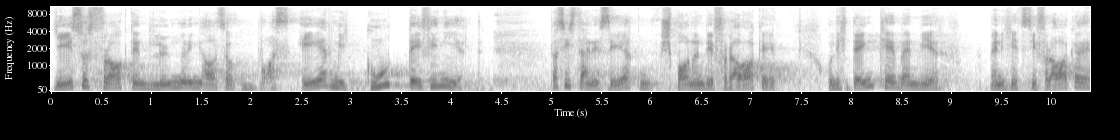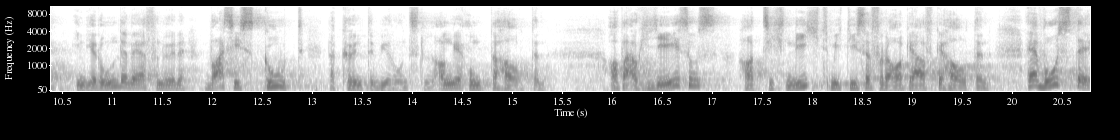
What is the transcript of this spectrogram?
Jesus fragt den Jüngling also, was er mit gut definiert. Das ist eine sehr spannende Frage. Und ich denke, wenn, wir, wenn ich jetzt die Frage in die Runde werfen würde, was ist gut, da könnten wir uns lange unterhalten. Aber auch Jesus hat sich nicht mit dieser Frage aufgehalten. Er wusste,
